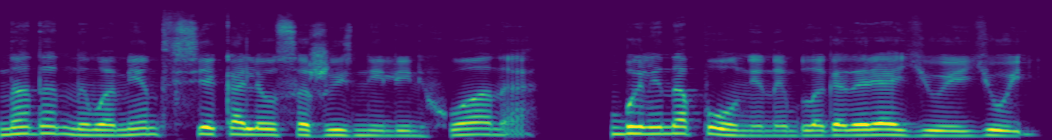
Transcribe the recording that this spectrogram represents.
На данный момент все колеса жизни Линь Хуана были наполнены благодаря Юэ Юй.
